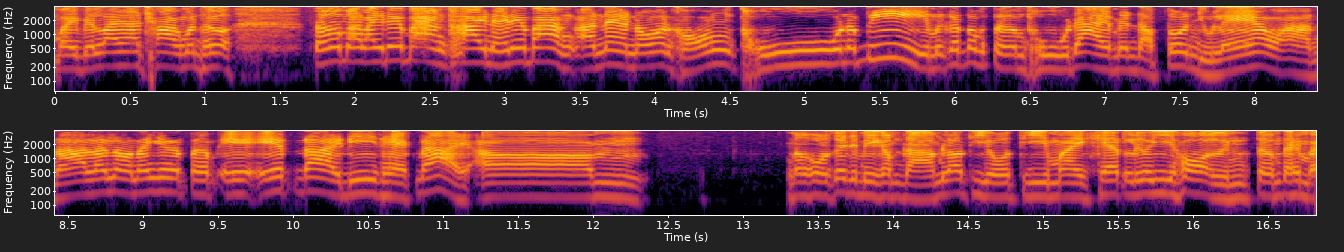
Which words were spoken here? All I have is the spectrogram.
ไม่เป็นไรอะช่างมันเถอะเติมอะไรได้บ้างค่ายไหนได้บ้างอ่าแน่นอนของทูนะพี่มันก็ต้องเติมทูได้มันดับต้นอยู่แล้ว อ่านะแล้วนอกนั้นยังเติม AS ได้ดีแท็กได้อ่าบางคนก็จะมีคำถามแล้ว TOT MyCat หรือยี่ห้ออื่นเติมได้ไหม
